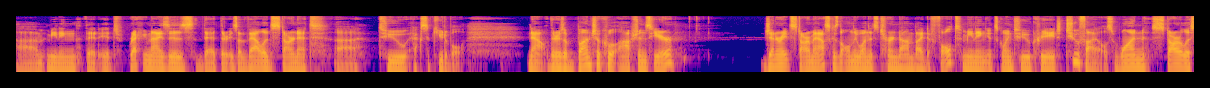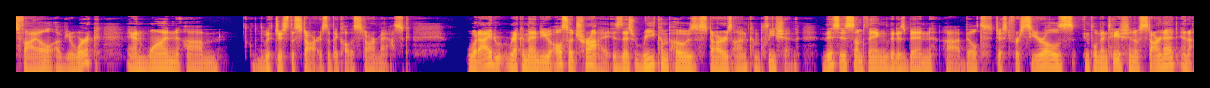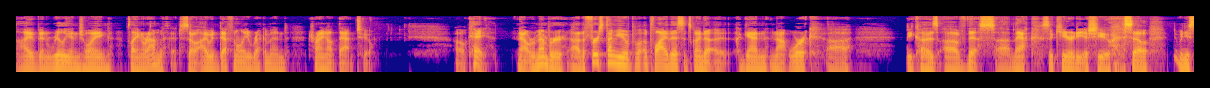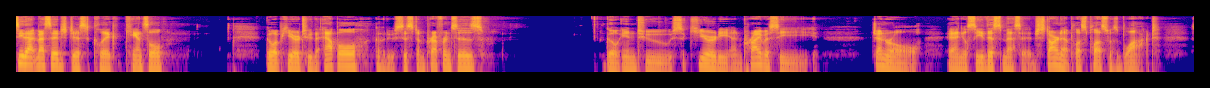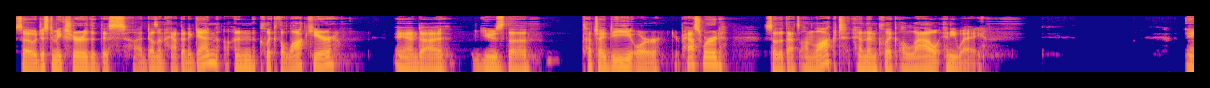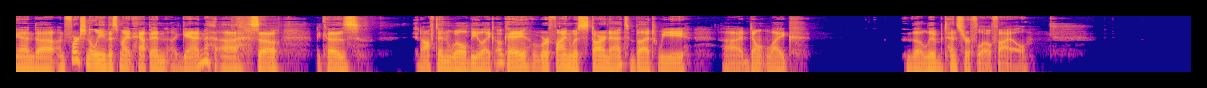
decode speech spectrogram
um, meaning that it recognizes that there is a valid StarNet uh, to executable. Now, there's a bunch of cool options here. Generate star mask is the only one that's turned on by default, meaning it's going to create two files one starless file of your work and one um, with just the stars that they call the star mask. what I'd recommend you also try is this recompose stars on completion. This is something that has been uh, built just for Siril's implementation of StarNet, and I've been really enjoying playing around with it. So I would definitely recommend trying out that too. Okay, now remember, uh, the first time you apply this, it's going to, uh, again, not work. Uh, because of this uh, Mac security issue. So when you see that message, just click cancel. Go up here to the Apple, go to System Preferences, go into Security and Privacy, General, and you'll see this message StarNet was blocked. So just to make sure that this uh, doesn't happen again, unclick the lock here and uh, use the Touch ID or your password so that that's unlocked, and then click Allow Anyway. And uh, unfortunately, this might happen again. Uh, so, because it often will be like, okay, we're fine with StarNet, but we uh, don't like the libtensorflow file.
